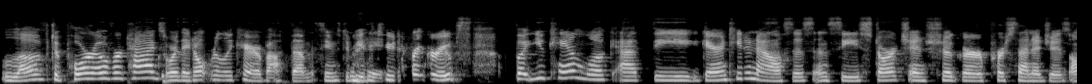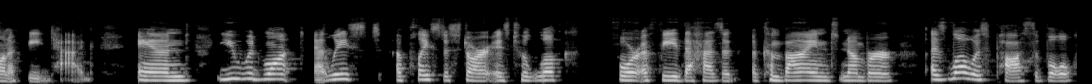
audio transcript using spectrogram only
love to pore over tags or they don't really care about them. It seems to be right. the two different groups. But you can look at the guaranteed analysis and see starch and sugar percentages on a feed tag. And you would want at least a place to start is to look for a feed that has a, a combined number as low as possible,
